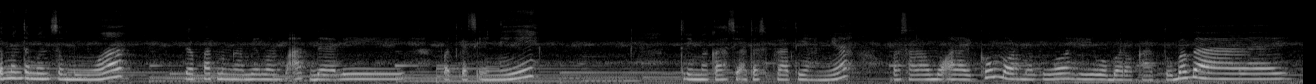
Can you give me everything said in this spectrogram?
teman-teman semua dapat mengambil manfaat dari podcast ini. Terima kasih atas perhatiannya. Wassalamualaikum warahmatullahi wabarakatuh. Bye bye.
